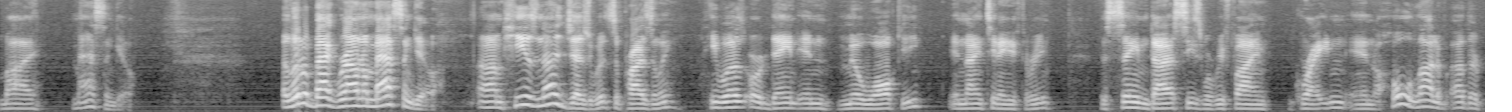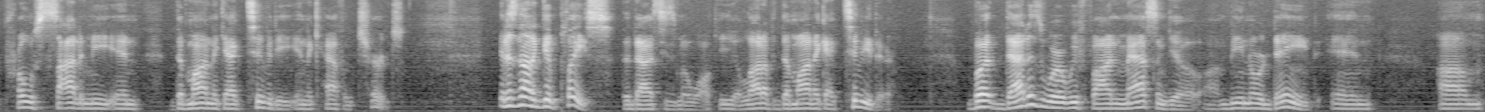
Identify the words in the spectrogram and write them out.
by Massingale. A little background on Massingale. Um, he is not a Jesuit, surprisingly. He was ordained in Milwaukee in 1983, the same diocese where we find Greiton and a whole lot of other pro sodomy and demonic activity in the Catholic Church. It is not a good place, the Diocese of Milwaukee, a lot of demonic activity there. But that is where we find Massingale um, being ordained. And um,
